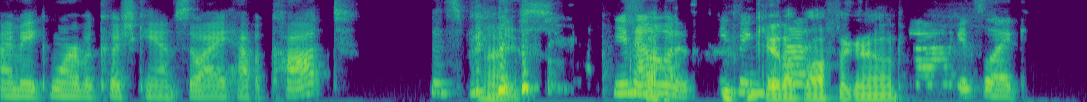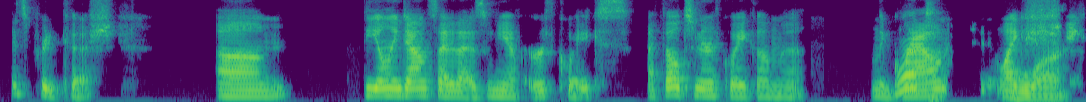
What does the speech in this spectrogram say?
i make more of a cush camp. So i have a cot that's nice. you know and a sleeping Get up bag. off the ground. it's like it's pretty cush um the only downside of that is when you have earthquakes. I felt an earthquake on the on the What? ground it like Oh, shakes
